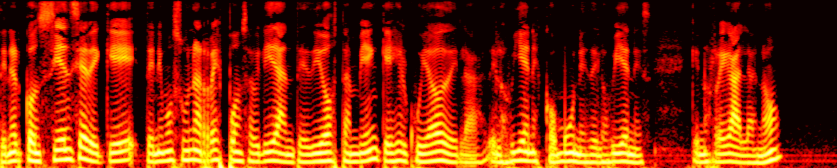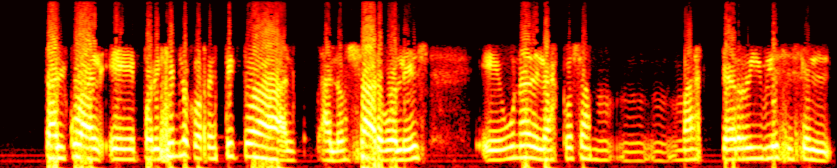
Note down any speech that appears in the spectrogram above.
tener conciencia de que tenemos una responsabilidad ante Dios también, que es el cuidado de, la, de los bienes comunes, de los bienes que nos regala, ¿no? Tal cual. Eh, por ejemplo, con respecto a, a los árboles, eh, una de las cosas más terribles es el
